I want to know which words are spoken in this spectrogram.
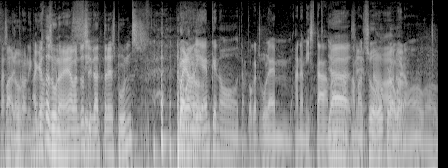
Massa Bueno, electrònica. Aquesta és una, eh? Abans has Sí. citat 3 punts. Però bueno, bueno. diguem que no, tampoc ens volem enemistar amb, Ja, amb, amb sí. el so, No, però no. bueno...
